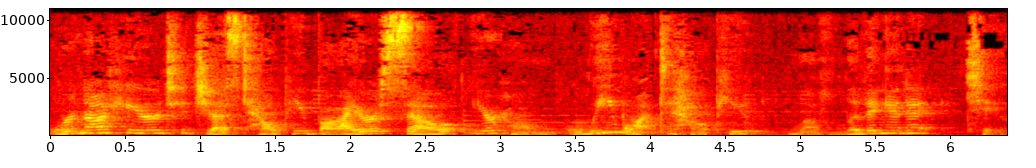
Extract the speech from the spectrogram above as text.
we're not here to just help you buy or sell your home. We want to help you love living in it too.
